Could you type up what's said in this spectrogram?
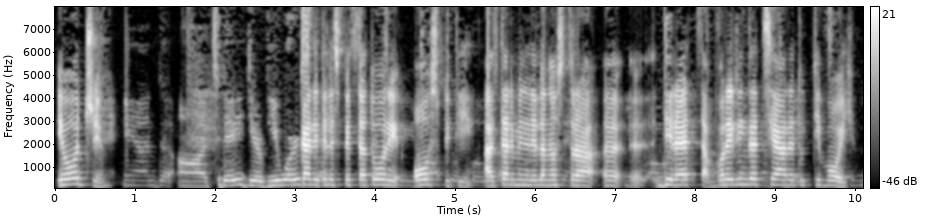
E oggi, cari telespettatori, ospiti, al termine della nostra eh, eh diretta, vorrei ringraziare tutti voi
